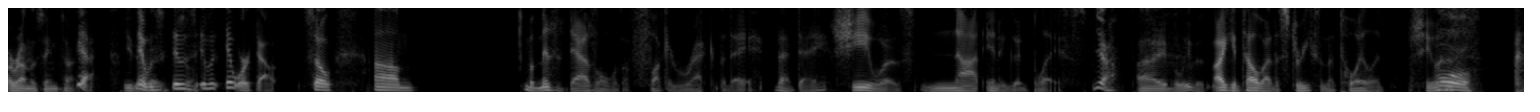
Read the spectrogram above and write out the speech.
around the same time. Yeah. Either it was way, it was so. it was it worked out. So, um, but Mrs. Dazzle was a fucking wreck the day that day. She was not in a good place. Yeah, I believe it. I could tell by the streaks in the toilet. She oh. was.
